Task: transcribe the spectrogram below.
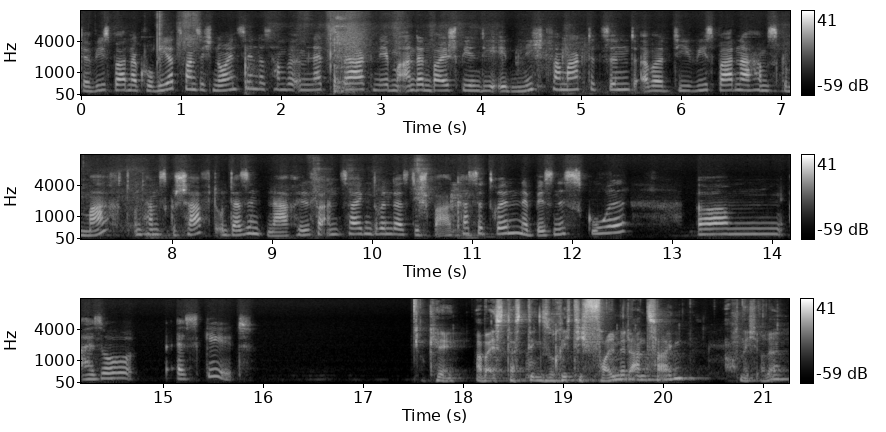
Der Wiesbadener Kurier 2019, das haben wir im Netzwerk, neben anderen Beispielen, die eben nicht vermarktet sind. Aber die Wiesbadener haben es gemacht und haben es geschafft. Und da sind Nachhilfeanzeigen drin, da ist die Sparkasse drin, eine Business School. Ähm, also es geht. Okay, aber ist das Ding so richtig voll mit Anzeigen? Auch nicht, oder?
